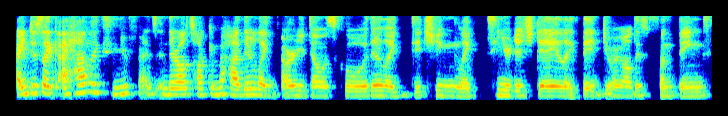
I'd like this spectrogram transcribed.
I just like I have like senior friends and they're all talking about how they're like already done with school. They're like ditching like senior ditch day, like they're doing all these fun things.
